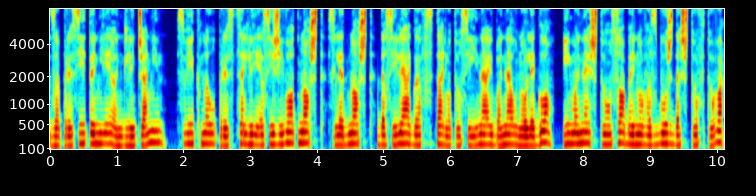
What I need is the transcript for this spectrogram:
За преситения англичанин, свикнал през целия си живот нощ след нощ да си ляга в старото си и най-банално легло, има нещо особено възбуждащо в това,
